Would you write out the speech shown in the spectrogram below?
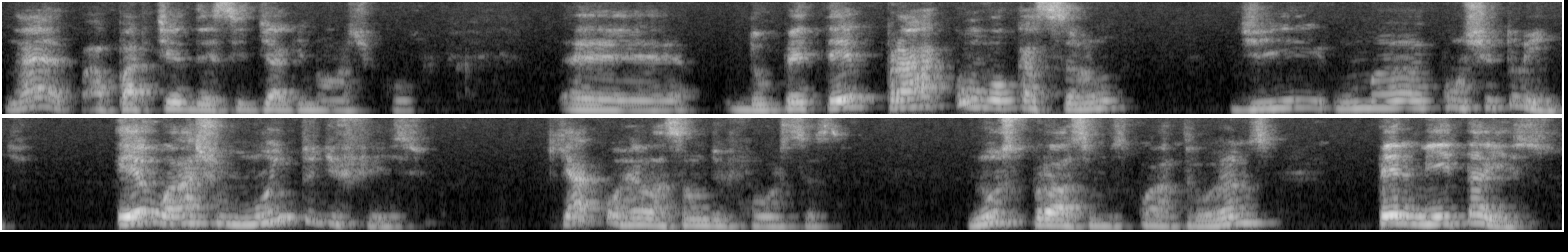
né, a partir desse diagnóstico é, do PT, para a convocação de uma constituinte. Eu acho muito difícil que a correlação de forças nos próximos quatro anos permita isso.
